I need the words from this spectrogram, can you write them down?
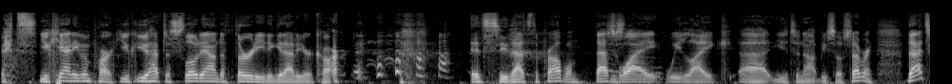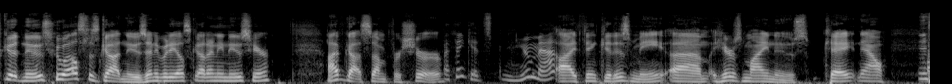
It's You can't even park. You you have to slow down to 30 to get out of your car. It's see that's the problem. That's why we like uh, you to not be so stubborn. That's good news. Who else has got news? Anybody else got any news here? I've got some for sure. I think it's you, Matt. I think it is me. Um, here's my news. Okay, now Is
